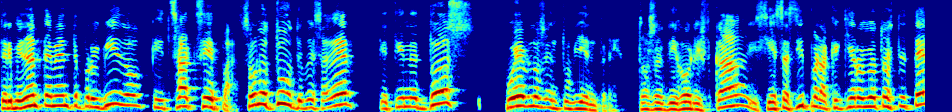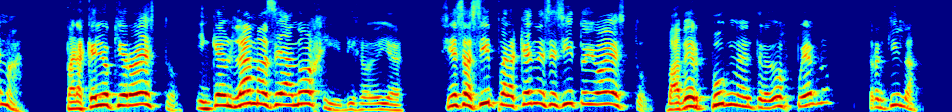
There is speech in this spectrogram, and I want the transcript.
terminantemente prohibido que Isaac sepa. Solo tú debes saber que tiene dos pueblos en tu vientre. Entonces dijo Rifka, y si es así, ¿para qué quiero yo todo este tema? ¿Para qué yo quiero esto? ¿En qué lama se anoji? Dijo ella. Si es así, ¿para qué necesito yo esto? ¿Va a haber pugna entre dos pueblos? Tranquila.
